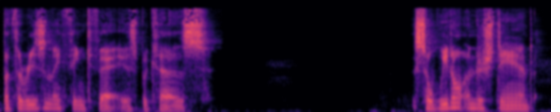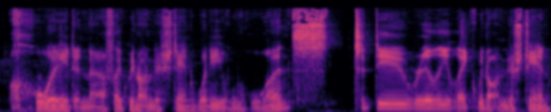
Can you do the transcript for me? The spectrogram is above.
but the reason I think that is because so we don't understand Hoid enough. Like we don't understand what he wants to do really. Like we don't understand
